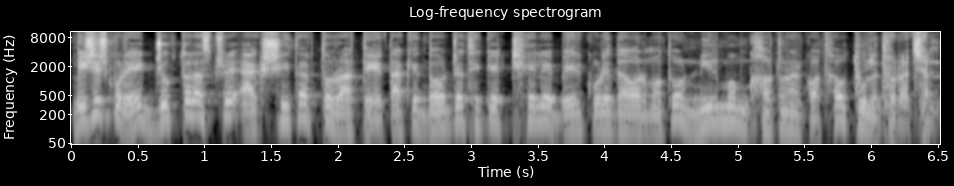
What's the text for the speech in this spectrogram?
বিশেষ করে যুক্তরাষ্ট্রে এক শীতার্ত রাতে তাকে দরজা থেকে ঠেলে বের করে দেওয়ার মতো নির্মম ঘটনার কথাও তুলে ধরেছেন।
